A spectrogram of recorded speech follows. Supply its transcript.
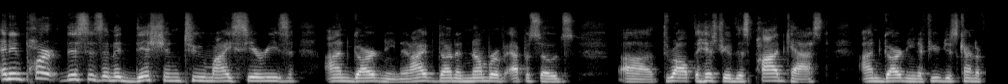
And in part, this is an addition to my series on gardening. And I've done a number of episodes uh, throughout the history of this podcast on gardening. If you just kind of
